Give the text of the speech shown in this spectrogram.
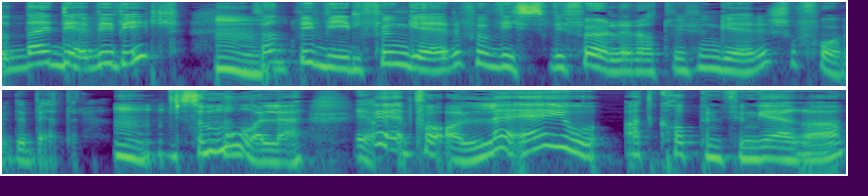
det er det vi vil. Sant? Vi vil fungere, for hvis vi føler at vi fungerer, så får vi det bedre. Mm. Så målet Ja. for alle er jo at kroppen fungerer,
